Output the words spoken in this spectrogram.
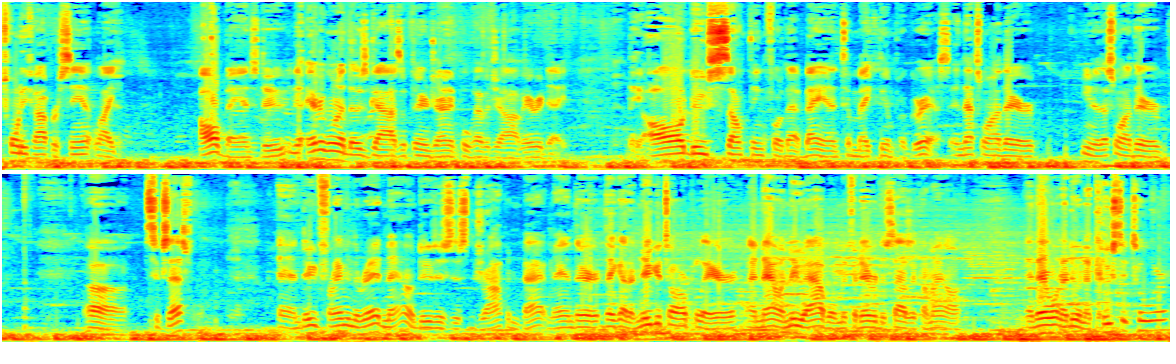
twenty five percent, like all bands do, every one of those guys up there in Drowning Pool have a job every day. They all do something for that band to make them progress, and that's why they're, you know, that's why they're uh, successful. And dude, framing the red now, dude is just dropping back, man. They're they got a new guitar player and now a new album if it ever decides to come out, and they're wanting to do an acoustic tour.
